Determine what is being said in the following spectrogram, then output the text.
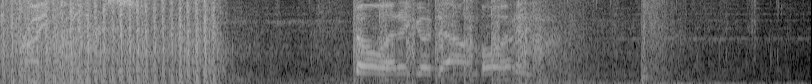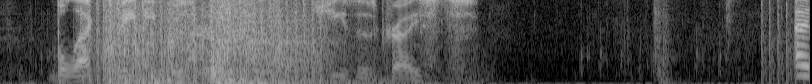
pride brothers. Don't let it go down, boys. Black baby wizard. Jesus Christ. Uh,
